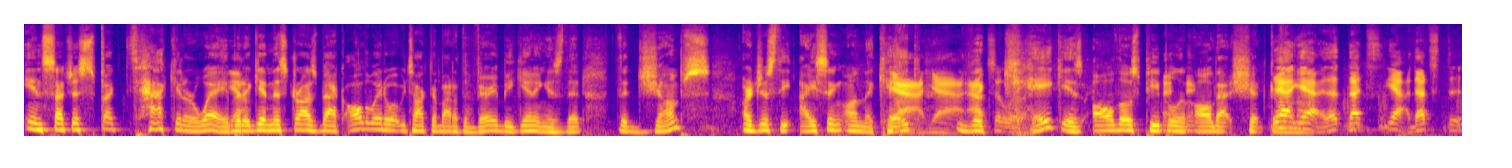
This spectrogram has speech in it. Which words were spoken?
in such a spectacular way. But again, this draws back all the way to what we talked about at the very beginning is that the jumps are just the icing on the cake. Yeah, yeah, Absolutely. the absolutely. cake is all those people and all that shit going Yeah, on. yeah. That, that's yeah. That's the.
